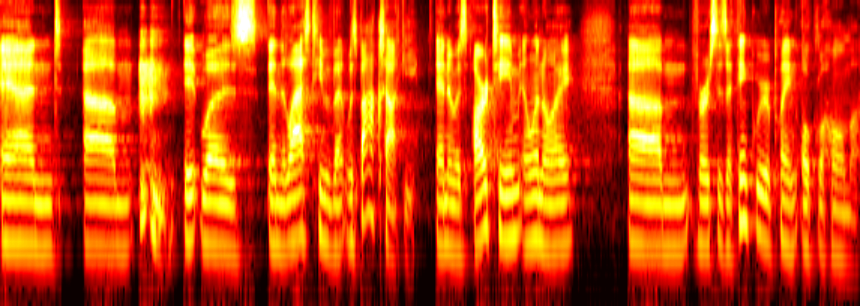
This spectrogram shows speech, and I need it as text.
And um, it was, and the last team event was box hockey. And it was our team, Illinois, um, versus I think we were playing Oklahoma.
